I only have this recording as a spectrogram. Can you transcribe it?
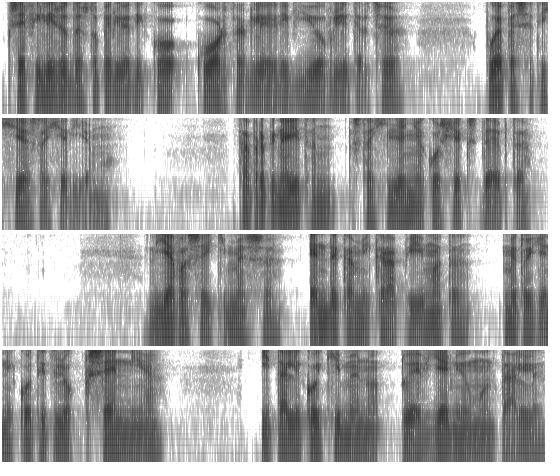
ξεφυλίζοντας το περιοδικό Quarterly Review of Literature που έπεσε τυχαία στα χέρια μου. Θα πρέπει να ήταν στα 1967. Διάβασα εκεί μέσα 11 μικρά ποίηματα με το γενικό τίτλο «Ξένια», ιταλικό κείμενο του Ευγένιου Μοντάλε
